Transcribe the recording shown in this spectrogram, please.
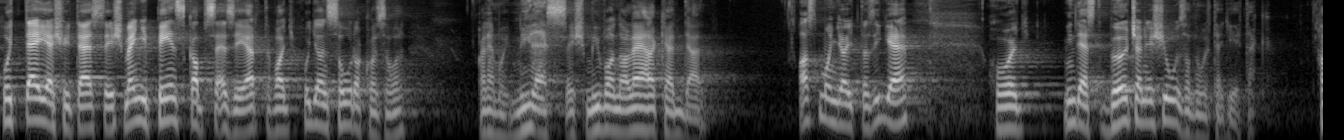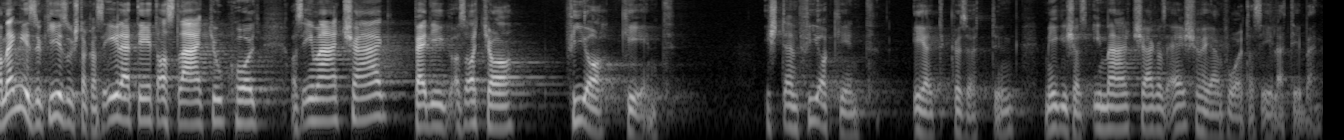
hogy teljesítesz, és mennyi pénzt kapsz ezért, vagy hogyan szórakozol, hanem hogy mi lesz, és mi van a lelkeddel. Azt mondja itt az ige, hogy mindezt bölcsen és józanul tegyétek. Ha megnézzük Jézusnak az életét, azt látjuk, hogy az imádság pedig az atya fiaként, Isten fiaként élt közöttünk, mégis az imádság az első helyen volt az életében.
